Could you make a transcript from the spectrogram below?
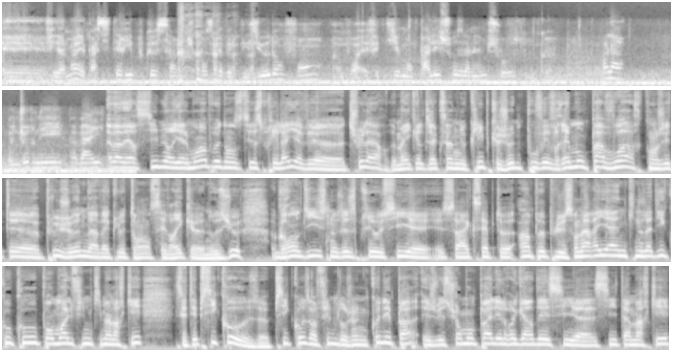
Et finalement, elle n'est pas si terrible que ça. Je pense qu'avec des yeux d'enfant, on voit effectivement pas les choses la même chose. Donc euh, voilà. Bonne journée. Bye bye. Eh ben merci Muriel. Moi un peu dans cet esprit-là, il y avait euh, Thriller de Michael Jackson, le clip que je ne pouvais vraiment pas voir quand j'étais euh, plus jeune, mais avec le temps, c'est vrai que nos yeux grandissent, nos esprits aussi, et, ça accepte un peu plus. On a Ryan qui nous a dit coucou. Pour moi, le film qui m'a marqué, c'était Psychose. Psychose, un film dont je ne connais pas et je vais sûrement pas aller le regarder si euh, si t'a marqué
